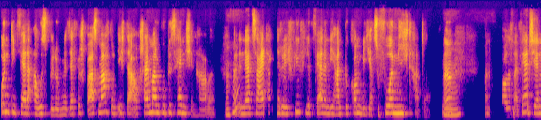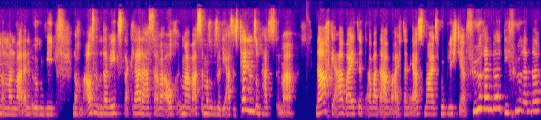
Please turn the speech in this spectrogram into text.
und die Pferdeausbildung mir sehr viel Spaß macht und ich da auch scheinbar ein gutes Händchen habe. Mhm. Weil in der Zeit habe ich natürlich viel, viele Pferde in die Hand bekommen, die ich ja zuvor nicht hatte. Ne? Mhm. Man hat zwei Pferdchen und man war dann irgendwie noch im Ausland unterwegs. Na klar, da hast du aber auch immer, warst immer so ein bisschen die Assistenz und hast immer nachgearbeitet, aber da war ich dann erstmals wirklich der Führende, die Führende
